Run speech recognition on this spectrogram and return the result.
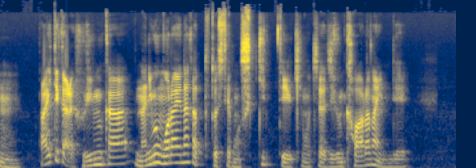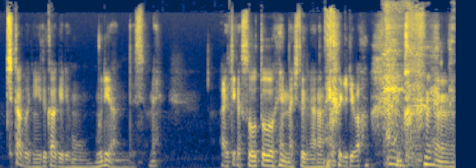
うん。相手から振り向か、何ももらえなかったとしても好きっていう気持ちは自分変わらないんで、近くにいる限りもう無理なんですよね。相手が相当変な人にならない限りは。うんうんうんうん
